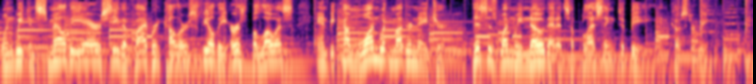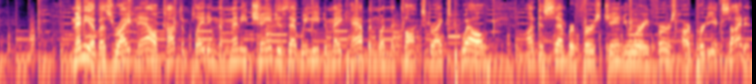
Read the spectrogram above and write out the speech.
when we can smell the air, see the vibrant colors, feel the earth below us, and become one with Mother Nature, this is when we know that it's a blessing to be in Costa Rica. Many of us right now contemplating the many changes that we need to make happen when the clock strikes 12 on December 1st, January 1st are pretty excited.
